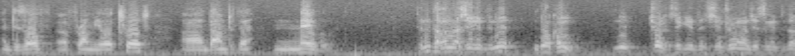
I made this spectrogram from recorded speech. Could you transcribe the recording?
and dissolve uh, from your throat uh, down to the navel. 되네 다가 나시게 되네 너컴 니 철지게 된 신중한 제승에 되다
